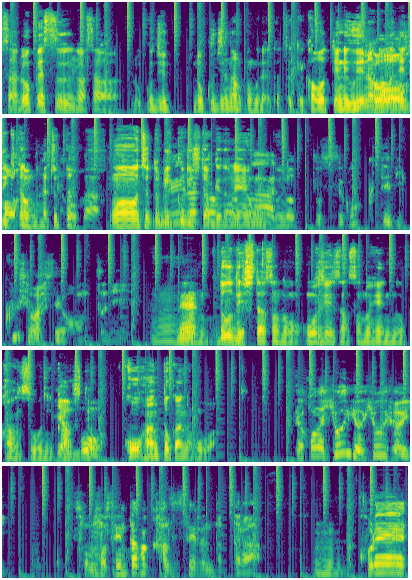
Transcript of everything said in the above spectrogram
さ、ロペスがさ、60、60何分ぐらいだったっけ？変わってね、上中が出てきたのもちょっと、もうちょっとびっくりしたけどね、上中もさ本ちょっとすごくてびっくりしましたよ、本当に。い当に。ねうんどうでした？その、OJ さん、その辺の感想に関しては。や、も後半とかの方は。や、このひょいひょいひょいひょい、そのセンターバック外せるんだったら、うん。これ、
